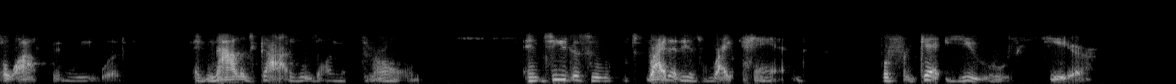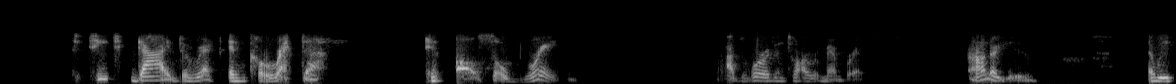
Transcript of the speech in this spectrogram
So often we would acknowledge God who's on the throne and Jesus who's right at his right hand will forget you who's here to teach, guide, direct, and correct us, and also bring God's word into our remembrance. Honor you, and we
